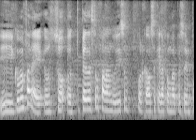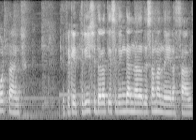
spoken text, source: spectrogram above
E como eu falei, eu sou, eu apenas estou falando isso por causa que ela foi uma pessoa importante. E fiquei triste dela ter sido enganada dessa maneira, sabe?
